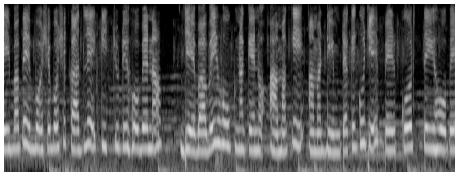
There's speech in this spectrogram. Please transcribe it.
এইভাবে বসে বসে কাঁদলে কিচ্ছুটি হবে না। যেভাবেই হোক না কেন আমাকে আমার ডিমটাকে খুঁজে বের করতেই হবে।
